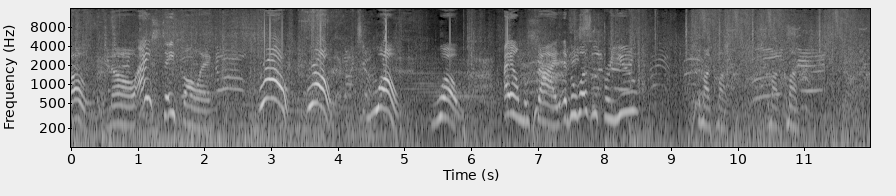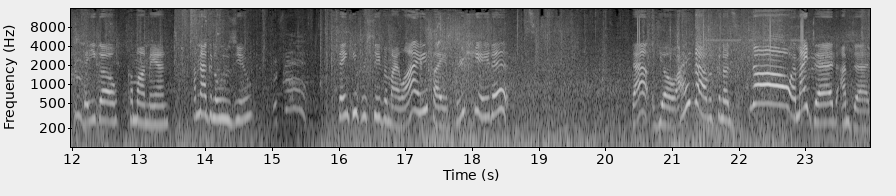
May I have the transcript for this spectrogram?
Oh, no. I stay falling. Bro! Bro! Whoa! Whoa! I almost died. If it wasn't for you... Come on, come on. Come on, come on. There you go. Come on, man. I'm not gonna lose you. Thank you for saving my life. I appreciate it. That, yo, I thought I was gonna. No! Am I dead? I'm dead.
